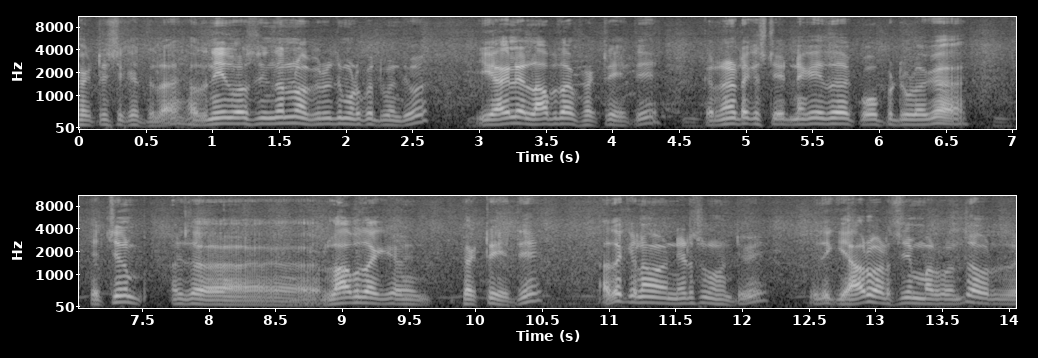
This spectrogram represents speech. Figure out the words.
ಫ್ಯಾಕ್ಟ್ರಿ ಸಿಕ್ಕತ್ತಿಲ್ಲ ಹದಿನೈದು ವರ್ಷದಿಂದ ನಾವು ಅಭಿವೃದ್ಧಿ ಮಾಡ್ಕೊತ ಬಂದೆವು. ಈಗಾಗಲೇ ಲಾಭದಾಗ ಫ್ಯಾಕ್ಟ್ರಿ ಐತಿ. ಕರ್ನಾಟಕ ಸ್ಟೇಟ್ನಾಗೆ ಇದು ಕೋಪರೇಟಿವ್ ಒಳಗೆ ಹೆಚ್ಚಿನ ಇದು ಲಾಭದಾಗ ಫ್ಯಾಕ್ಟ್ರಿ ಐತಿ. ಅದಕ್ಕೆ ನಾವು ನಡೆಸ್ಕೊಂಡು ಹೊಂಟಿವಿ. ಇದಕ್ಕೆ ಯಾರೂ ಅಡಚಣೆ ಮಾಡುವಂಥ ಅವ್ರದ್ದು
